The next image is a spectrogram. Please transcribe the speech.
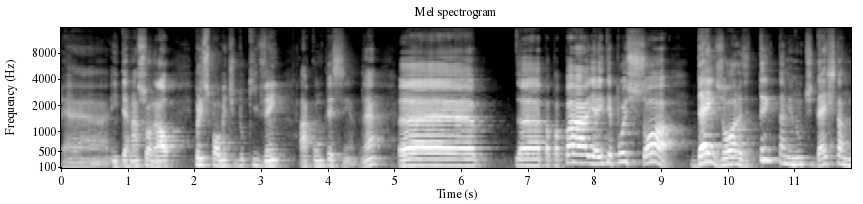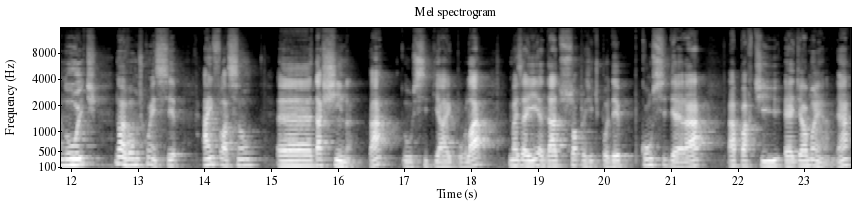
é, internacional, principalmente do que vem acontecendo, né? É, é, pá, pá, pá, e aí depois só 10 horas e 30 minutos desta noite nós vamos conhecer a inflação é, da China, tá? O CPI por lá, mas aí é dado só para a gente poder considerar a partir é, de amanhã, né?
